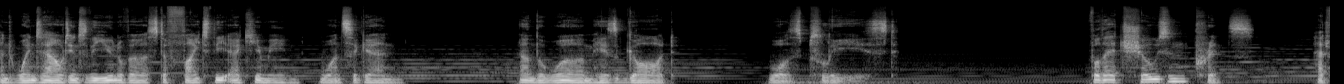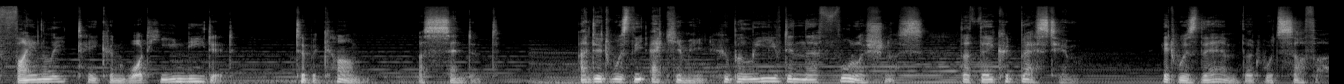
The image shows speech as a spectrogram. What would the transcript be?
and went out into the universe to fight the Ecumene once again. And the worm, his god, was pleased. For their chosen prince had finally taken what he needed to become ascendant. And it was the Ecumene who believed in their foolishness that they could best him. It was them that would suffer.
